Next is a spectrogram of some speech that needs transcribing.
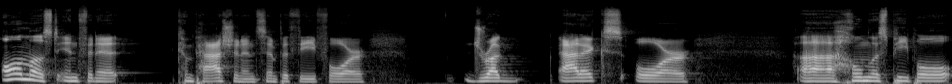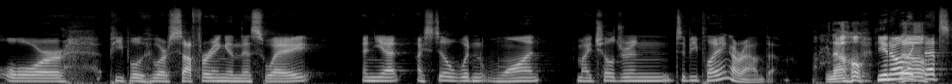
almost infinite compassion and sympathy for drug addicts or uh, homeless people or people who are suffering in this way, and yet I still wouldn't want my children to be playing around them. No, You know, no. like that's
